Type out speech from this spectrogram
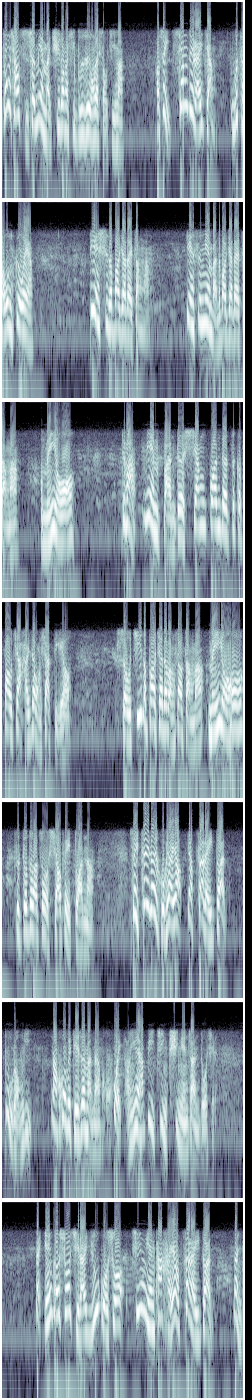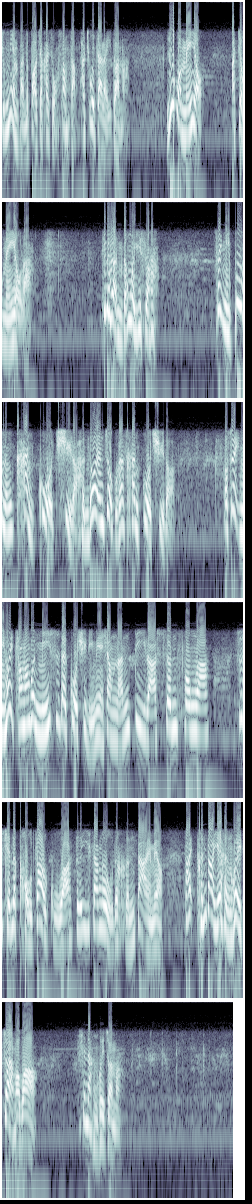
中小尺寸面板驱动 IC 不是用在手机吗？好，所以相对来讲，我早问各位啊，电视的报价在涨吗？电视面板的报价在涨吗？啊，没有哦，对吧？面板的相关的这个报价还在往下跌哦。手机的报价在往上涨吗？没有哦，这都都要做消费端呐。所以这类股票要要再来一段不容易。那会不会跌升反弹？会啊，因为它毕竟去年赚很多钱。但严格说起来，如果说今年它还要再来一段，那你就面板的报价开始往上涨，它就会再来一段嘛。如果没有啊，就没有了。听到没有？你懂我意思吗？所以你不能看过去了。很多人做股票是看过去的哦，所以你会常常会迷失在过去里面，像南地啦、深丰啦。之前的口罩股啊，这个一三二五的恒大有没有？它恒大也很会赚，好不好？现在很会赚吗？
